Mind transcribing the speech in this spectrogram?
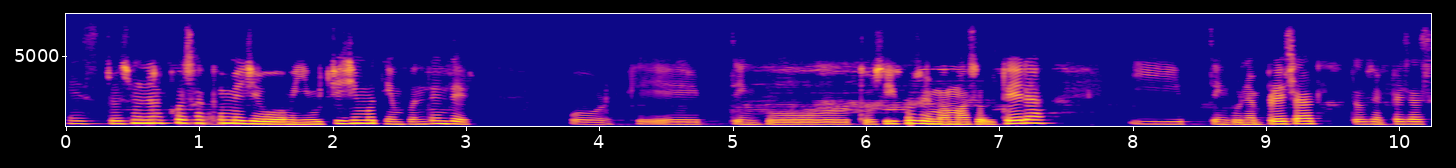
Esto es una cosa que me llevó a mí muchísimo tiempo entender, porque tengo dos hijos, soy mamá soltera y tengo una empresa, dos empresas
